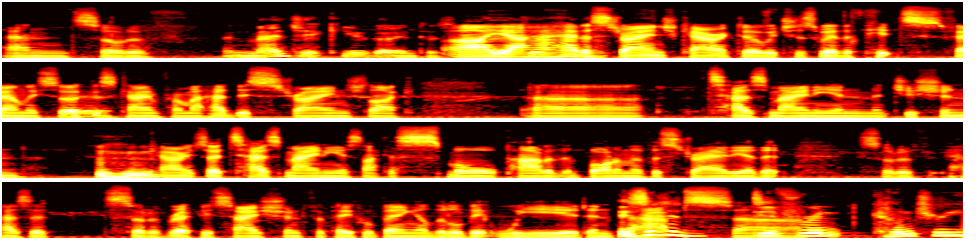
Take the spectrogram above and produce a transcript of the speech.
and sort of. And magic. You got into. Some Oh yeah, I had a strange character, which is where the Pitts family circus Yeah. came from. I had this strange, like, uh, Tasmanian magician Mm-hmm. character. So Tasmania is like a small part at the bottom of Australia that sort of has a sort of reputation for people being a little bit weird and Is perhaps, it a uh, different country?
